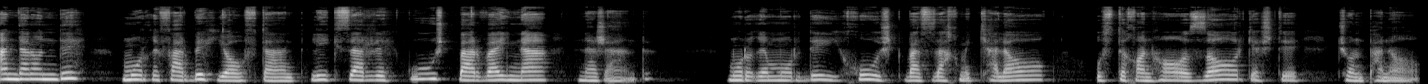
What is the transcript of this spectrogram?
اندر آن ده مرغ فربه یافتند لیک زره گوشت بر وی نه نژند. مرغ مرده خشک بس زخم کلاغ استخوانها زار گشته چون پناغ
